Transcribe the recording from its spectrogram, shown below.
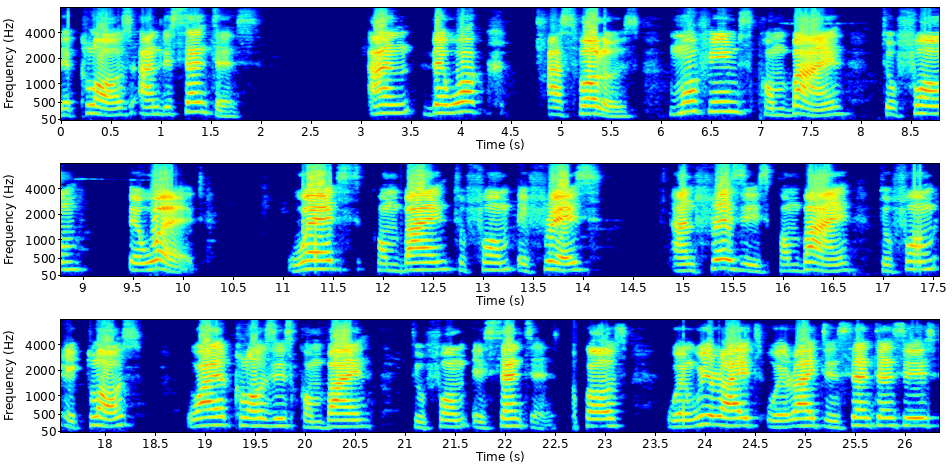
the clause, and the sentence. And they work as follows. Morphemes combine to form a word. Words combine to form a phrase, and phrases combine to form a clause, while clauses combine to form a sentence. Of course, when we write, we write in sentences,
